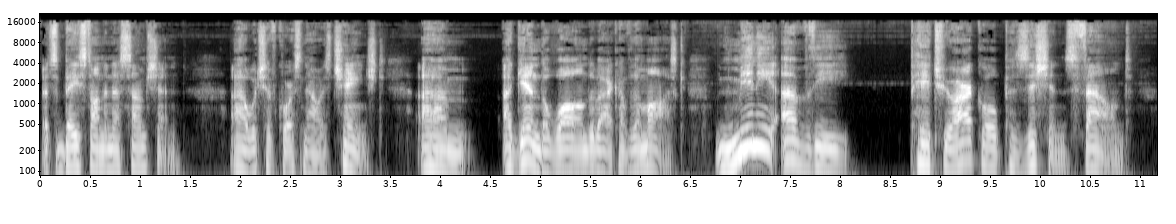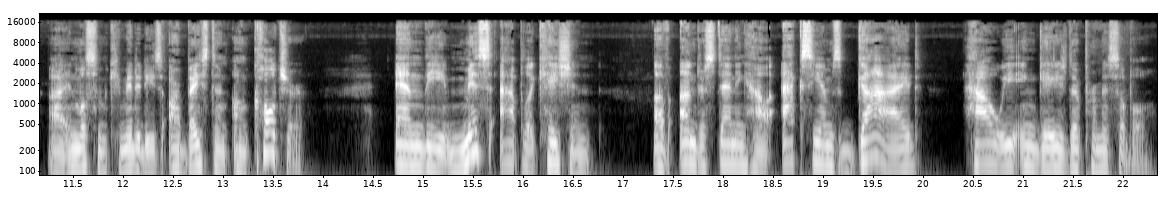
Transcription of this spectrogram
That's based on an assumption, uh, which of course now has changed. Um, again, the wall in the back of the mosque. Many of the patriarchal positions found uh, in Muslim communities are based in, on culture and the misapplication of understanding how axioms guide how we engage the permissible.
